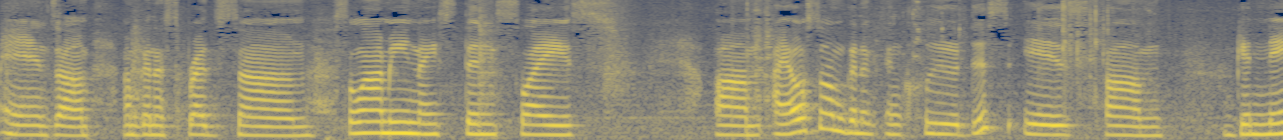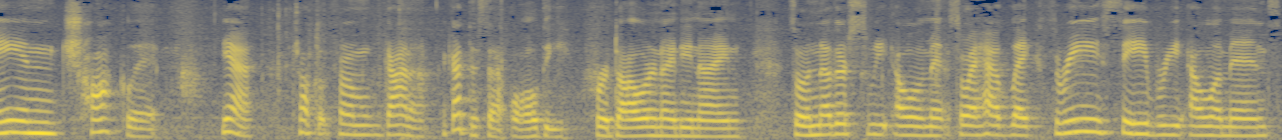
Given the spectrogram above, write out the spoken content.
And um, I'm going to spread some salami, nice thin slice. Um, I also am going to include, this is um, Ghanaian chocolate. Yeah, chocolate from Ghana. I got this at Aldi for $1.99. So another sweet element. So I have like three savory elements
